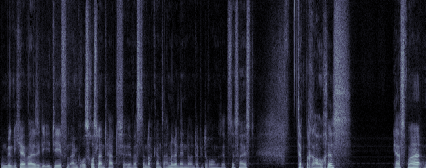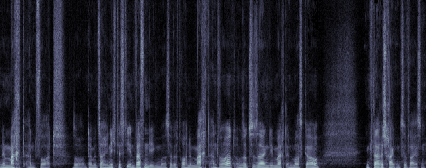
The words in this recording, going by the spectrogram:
Und möglicherweise die Idee von einem Großrussland hat, äh, was dann noch ganz andere Länder unter Bedrohung setzt. Das heißt, da braucht es erstmal eine Machtantwort. So, und damit sage ich nicht, dass die in Waffen liegen muss, aber es braucht eine Machtantwort, um sozusagen die Macht in Moskau in klare Schranken zu weisen.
